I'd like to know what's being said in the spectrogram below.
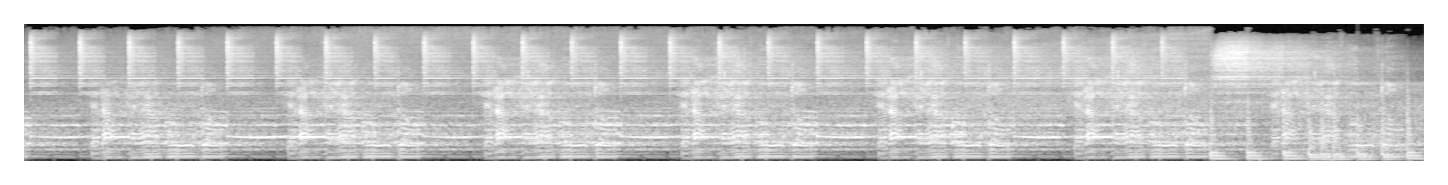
That I have moved on, that I have moved on.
